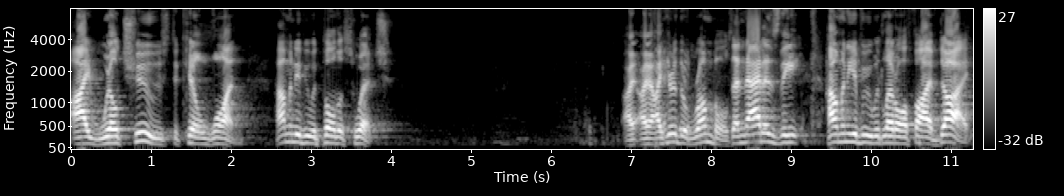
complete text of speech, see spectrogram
I will choose to kill one. How many of you would pull the switch? I, I, I hear the rumbles, and that is the, how many of you would let all five die?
